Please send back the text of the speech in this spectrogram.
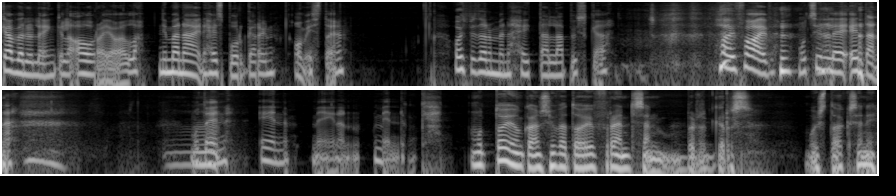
kävelylenkillä Aurajoella, niin mä näin Hesburgerin omistajan. Ois pitänyt mennä heittää läpyskää. High five, mut silleen etänä. Mut en, en meinan mennytkään. Mutta toi on kans hyvä toi Friends and Burgers, muistaakseni,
